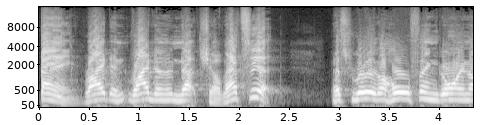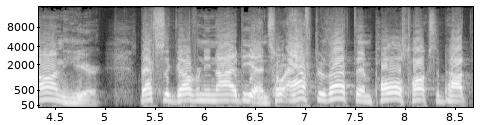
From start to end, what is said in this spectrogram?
Bang, right in, right in a nutshell. That's it. That's really the whole thing going on here. That's the governing idea. And so after that, then Paul talks about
